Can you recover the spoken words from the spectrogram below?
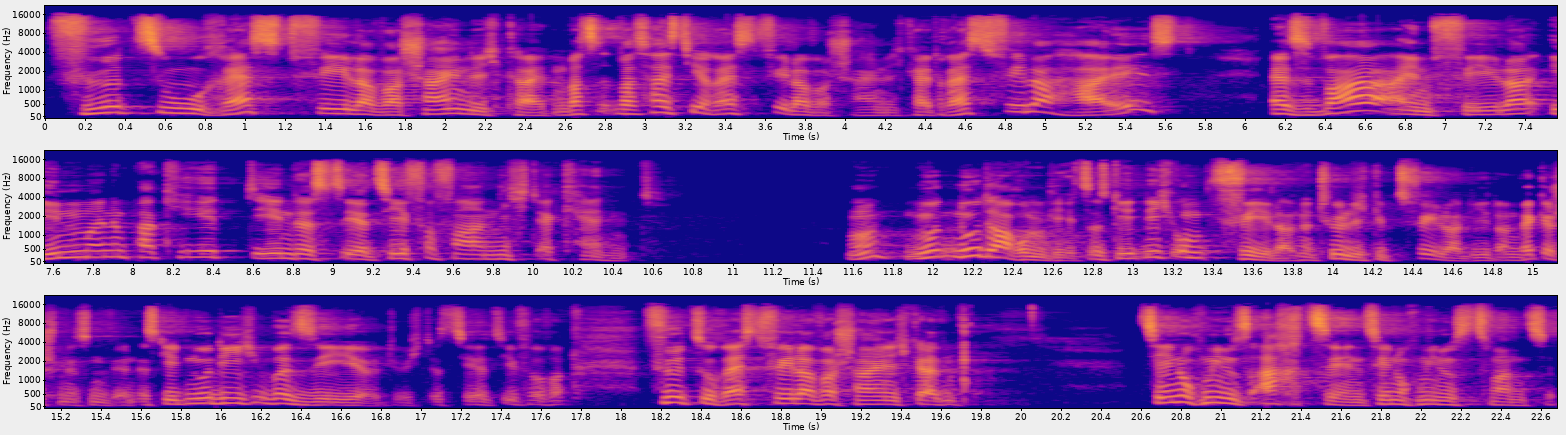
Führt zu Restfehlerwahrscheinlichkeiten. Was, was heißt hier Restfehlerwahrscheinlichkeit? Restfehler heißt, es war ein Fehler in meinem Paket, den das CRC-Verfahren nicht erkennt. Nur, nur darum geht es. Es geht nicht um Fehler. Natürlich gibt es Fehler, die dann weggeschmissen werden. Es geht nur, die ich übersehe durch das CRC-Verfahren. Führt zu Restfehlerwahrscheinlichkeiten 10 hoch minus 18, 10 hoch minus 20.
